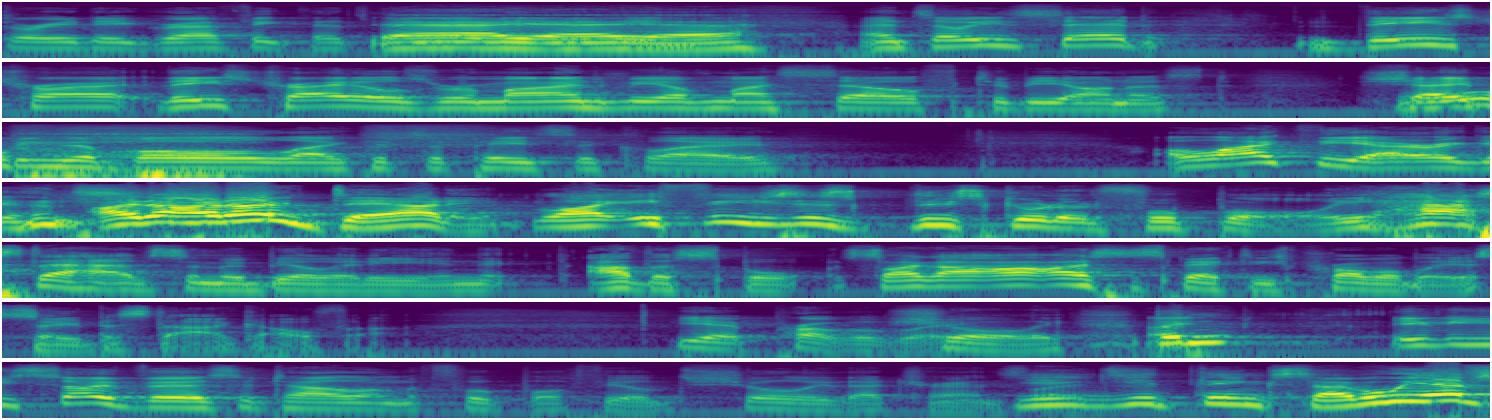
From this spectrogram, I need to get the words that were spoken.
3D graphic that's been Yeah, yeah, in. yeah. And so he said, "These tra- these trails remind me of myself, to be honest, shaping the ball like it's a piece of clay." I like the arrogance. I, I don't doubt him. Like, if he's as, this good at football, he has to have some ability in other sports. Like, I, I suspect he's probably a superstar golfer. yeah, probably. Surely. Like, But- if he's so versatile on the football field, surely that translates. you'd think so, but we have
